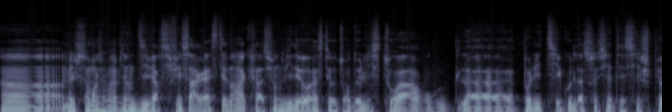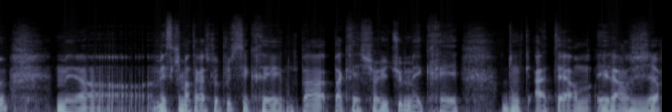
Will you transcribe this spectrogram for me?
Euh, mais justement, j'aimerais bien diversifier ça, rester dans la création de vidéos, rester autour de l'histoire ou de la politique ou de la société si je peux. Mais, euh, mais ce qui m'intéresse le plus, c'est créer. Donc, pas, pas créer sur YouTube, mais créer. Donc, à terme, élargir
